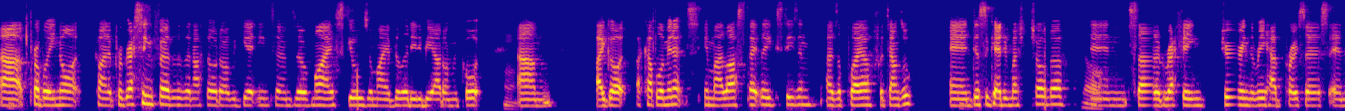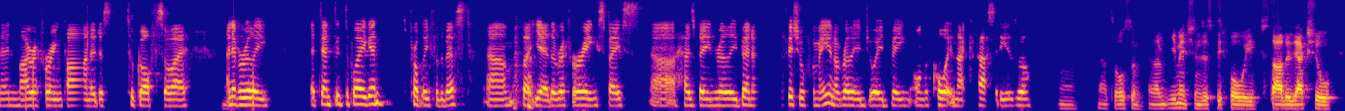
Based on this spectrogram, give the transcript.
uh, mm. probably not kind of progressing further than I thought I would get in terms of my skills and my ability to be out on the court. Mm. Um, I got a couple of minutes in my last state league season as a player for Townsville and dislocated my shoulder oh. and started refing during the rehab process and then my refereeing kind of just took off so I, I never really attempted to play again. It's probably for the best. Um, but yeah, the refereeing space uh, has been really beneficial for me and I've really enjoyed being on the court in that capacity as well. Mm, that's awesome. And um, you mentioned just before we started the actual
